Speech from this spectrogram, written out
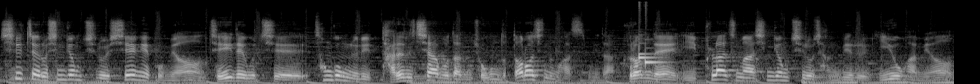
실제로 신경치료를 시행해 보면 제2대구치의 성공률이 다른 치아보다는 조금 더 떨어지는 것 같습니다. 그런데 이 플라즈마 신경치료 장비를 이용하면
